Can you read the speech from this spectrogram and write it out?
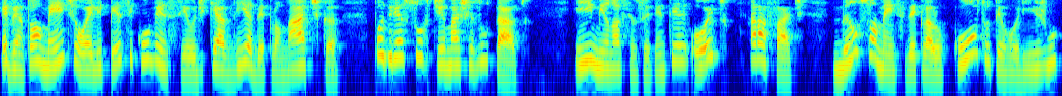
Eventualmente, a OLP se convenceu de que a via diplomática poderia surtir mais resultado, e em 1988, Arafat não somente se declarou contra o terrorismo,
